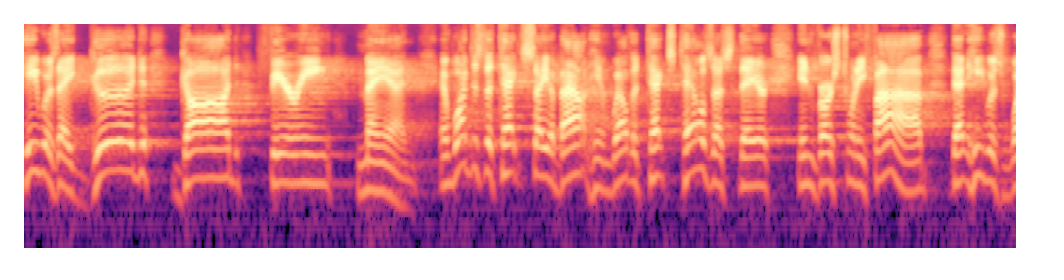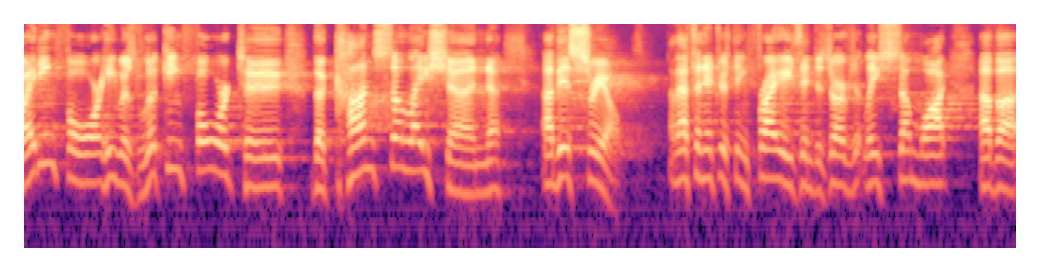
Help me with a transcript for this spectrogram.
he was a good, God fearing man. And what does the text say about him? Well, the text tells us there in verse 25 that he was waiting for, he was looking forward to the consolation of Israel. Now, that's an interesting phrase and deserves at least somewhat of an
